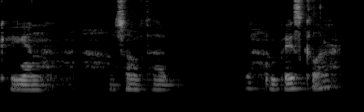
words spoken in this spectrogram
Okay, again, uh, some of that uh, base color.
